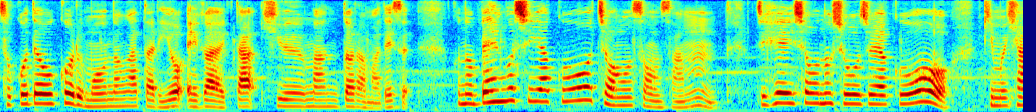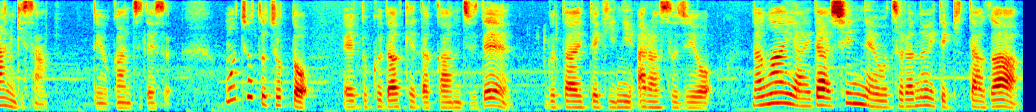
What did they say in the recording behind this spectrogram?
そこで起こる物語を描いたヒューマンドラマです。この弁護士役をチョン・ウソンさん、自閉症の少女役をキム・ヒャンギさんっていう感じです。もうちょっとちょっと,、えーと、砕けた感じで具体的にあらすじを長い間信念を貫いてきたが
